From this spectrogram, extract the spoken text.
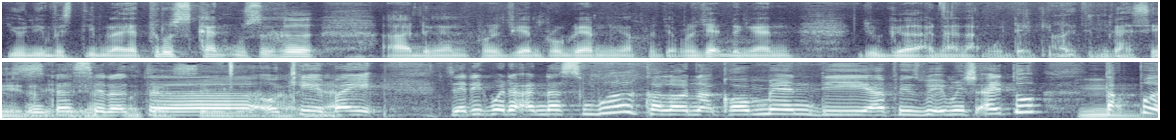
Universiti Melaya. Teruskan usaha uh, dengan program-program dengan projek-projek dengan juga anak-anak muda kita. Terima kasih. Terima kasih Ya, doktor. Okey baik. Jadi kepada anda semua kalau nak komen di Facebook MHI tu hmm. tak apa,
